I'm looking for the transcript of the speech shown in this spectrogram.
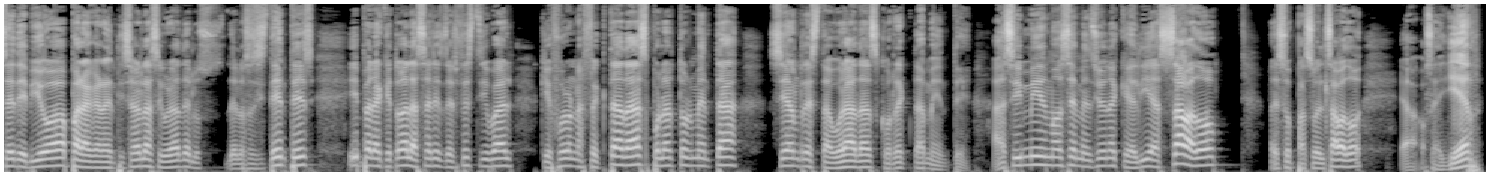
se debió para garantizar la seguridad de los, de los asistentes y para que todas las áreas del festival que fueron afectadas por la tormenta sean restauradas correctamente. Asimismo, se menciona que el día sábado, eso pasó el sábado, o sea, ayer,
